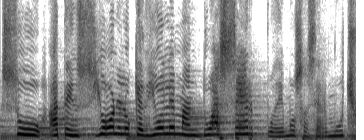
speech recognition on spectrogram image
su atención en lo que Dios le mandó hacer, podemos hacer mucho.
